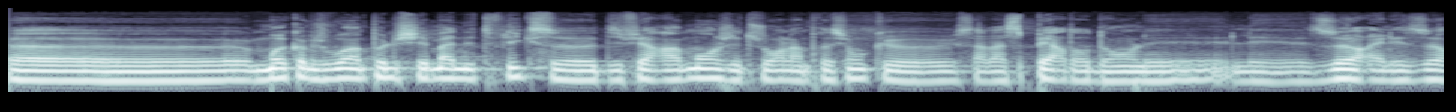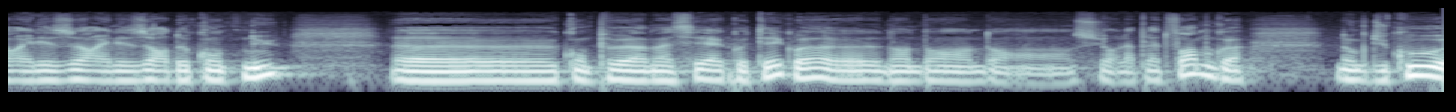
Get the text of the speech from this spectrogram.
Euh, moi, comme je vois un peu le schéma Netflix euh, différemment, j'ai toujours l'impression que ça va se perdre dans les, les heures et les heures et les heures et les heures de contenu euh, qu'on peut amasser à côté, quoi, dans, dans, dans- sur la plateforme, quoi. Donc du coup,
